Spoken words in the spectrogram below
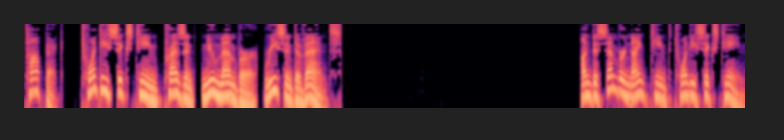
Topic 2016 present new member recent events On December 19, 2016,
